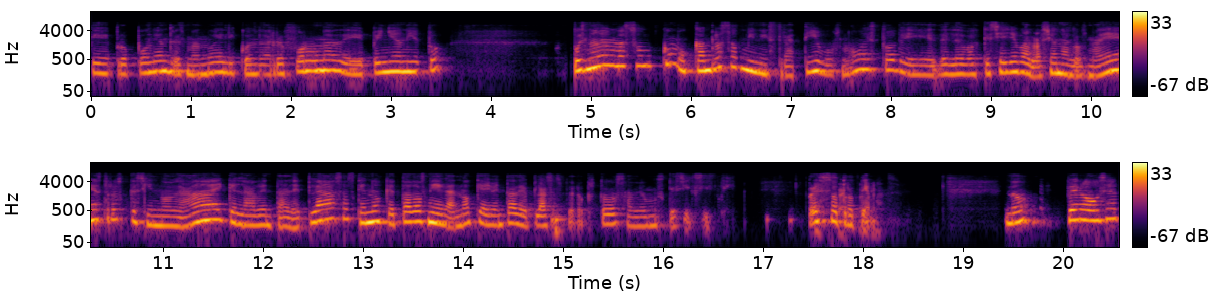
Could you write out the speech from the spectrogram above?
que propone Andrés Manuel y con la reforma de Peña Nieto, pues nada más son como cambios administrativos, ¿no? Esto de, que si hay evaluación a los maestros, que si no la hay, que la venta de plazas, que no, que todos niegan, ¿no? Que hay venta de plazas, pero pues todos sabemos que sí existe. Pero ese es otro tema, ¿no? Pero, o sea,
